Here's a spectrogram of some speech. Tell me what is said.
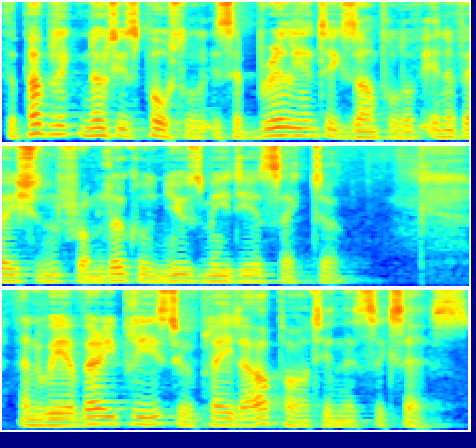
The public notice portal is a brilliant example of innovation from local news media sector, and we are very pleased to have played our part in this success.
